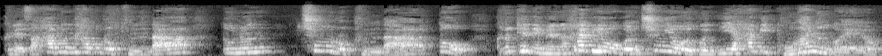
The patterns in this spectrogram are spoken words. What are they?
그래서 합은 합으로 푼다 또는 충으로 푼다 또 그렇게 되면 합이 오건 충이 오건 이 합이 동하는 거예요.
